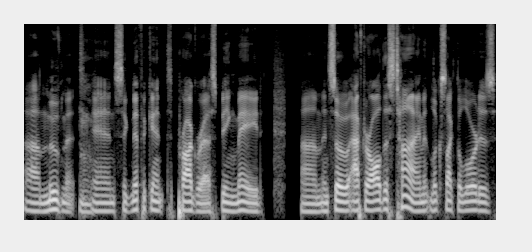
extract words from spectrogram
uh, movement Mm. and significant progress being made. Um, and so, after all this time, it looks like the Lord is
